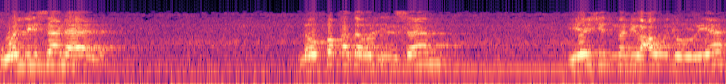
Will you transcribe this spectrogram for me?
واللسان هذا لو فقده الإنسان يجد من يعوضه إياه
